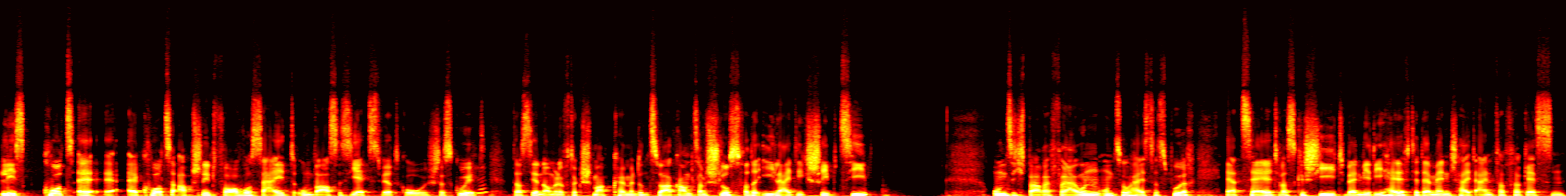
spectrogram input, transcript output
lese kurz äh, äh, einen kurzen Abschnitt vor, wo sagt, um was es jetzt wird gehen. Ist das gut? Mhm. Dass ihr nochmal auf den Geschmack kommt. Und zwar ganz am Schluss von der Einleitung schreibt sie, Unsichtbare Frauen, und so heißt das Buch, erzählt, was geschieht, wenn wir die Hälfte der Menschheit einfach vergessen.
